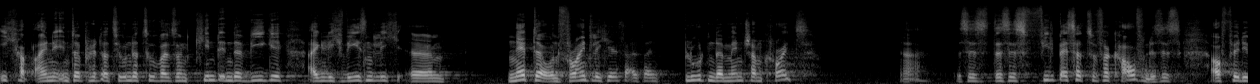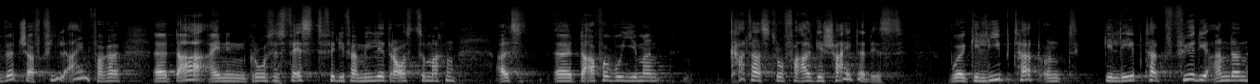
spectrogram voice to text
Ich habe eine Interpretation dazu, weil so ein Kind in der Wiege eigentlich wesentlich ähm, netter und freundlicher ist als ein blutender Mensch am Kreuz. Ja, das ist, das ist viel besser zu verkaufen. Das ist auch für die Wirtschaft viel einfacher, äh, da ein großes Fest für die Familie draus zu machen, als äh, davor, wo jemand katastrophal gescheitert ist, wo er geliebt hat und gelebt hat für die anderen.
